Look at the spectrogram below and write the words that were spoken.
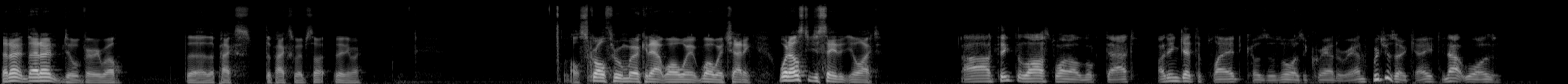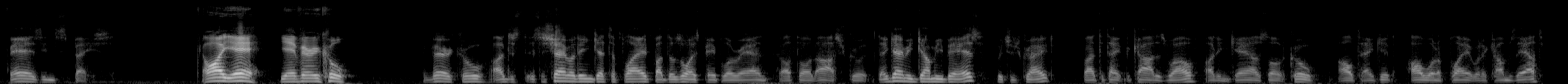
they don't they don't do it very well. The the PAX the PAX website, but anyway, I'll scroll through and work it out while we're while we're chatting. What else did you see that you liked? Uh, I think the last one I looked at, I didn't get to play it because there was always a crowd around, which was okay, and that was Bears in Space. Oh yeah, yeah, very cool. Very cool. I just it's a shame I didn't get to play it, but there was always people around. I thought, ah, screw it. They gave me gummy bears, which was great. But I had to take the card as well. I didn't care. I was like, cool, I'll take it. I want to play it when it comes out.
